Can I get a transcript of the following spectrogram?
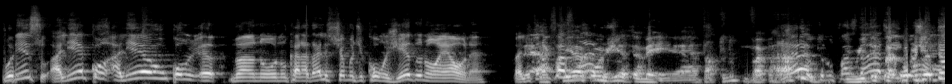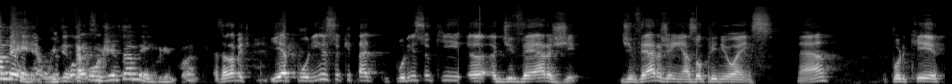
por isso, ali é, ali é um. É, no, no, no Canadá eles chamam de congê do Noel, né? Ali é, aqui é congê também. É, tá tudo, vai parar é, tudo. o Inter está com congê também, né? O Inter está congê também, por enquanto. Exatamente. E é por isso que, tá, por isso que uh, diverge divergem as opiniões, né? Porque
